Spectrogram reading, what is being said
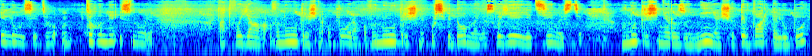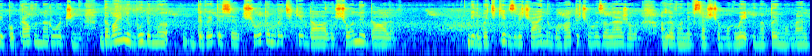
ілюзія. Цього, цього не існує. А твоя внутрішня опора, внутрішнє усвідомлення своєї цінності, внутрішнє розуміння, що ти варта любові по праву народження. Давай не будемо дивитися, що там батьки дали, що не дали. Від батьків, звичайно, багато чого залежало, але вони все, що могли, і на той момент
